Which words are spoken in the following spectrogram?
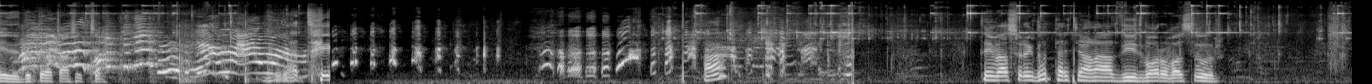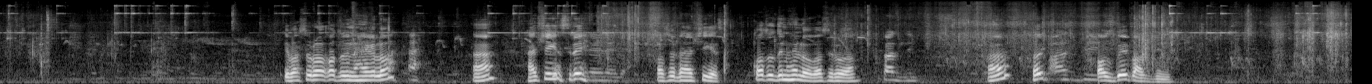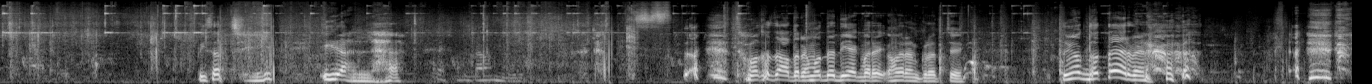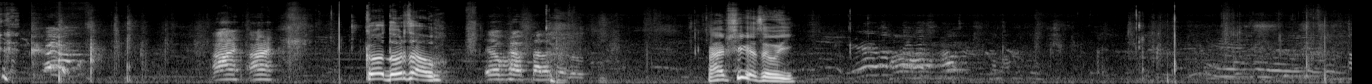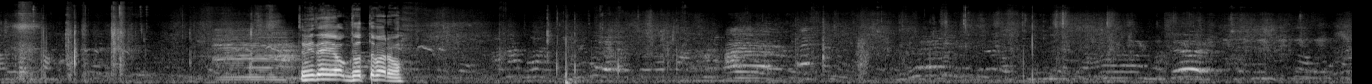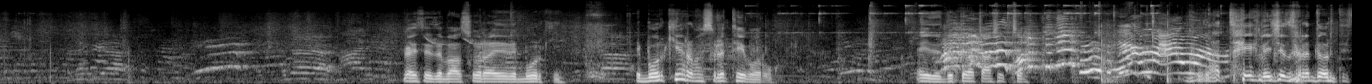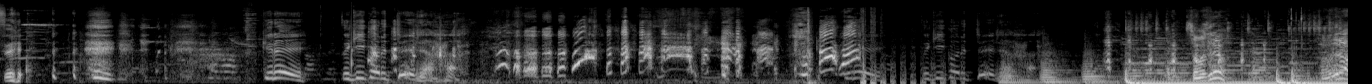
এই যে দেখতে পাচ্ছ আসিচ্ছে রাতে। হ্যাঁ? তুমি বাসুর এক ধরতে পারছ না? আজিজ বড় বাসুর। এ বাসুর কতদিন হয়ে গেল? হ্যাঁ? হাসি গেছে রে? বাসুরটা হাসি গেছে। কতদিন হলো বাসুর হ্যাঁ? ওই পাঁচ দিন। ইরে আল্লাহ তোমাকে চাদরের মধ্যে দিয়ে একবারে হয়রান করাচ্ছে। তুমি ওকে ধরতে পারবে না। ওই। তুমি তাই ওক ধরতে পারো। গাইছে যে বাসুর এই যে বোরকি। এই বোরকি আর বাসুরের থেকে বড়। এই যে দেখতে পাচ্ছ আসিচ্ছে রাত থেকে বেশি জোরে দৌড় দিছে কিরে, তুই কি করছ এটা তুই কি করছ এটা সমুদ্র সমুদ্র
